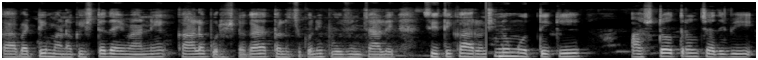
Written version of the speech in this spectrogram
కాబట్టి మనకు ఇష్ట దైవాన్ని కాలపురుషుడిగా తలుచుకుని పూజించాలి. శితికారు విష్ణుమూర్తికి అష్టోత్తరం చదివి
